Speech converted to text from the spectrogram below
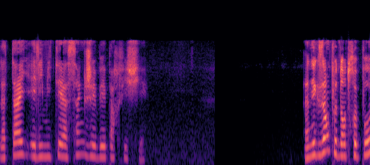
la taille est limitée à 5 GB par fichier. Un exemple d'entrepôt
